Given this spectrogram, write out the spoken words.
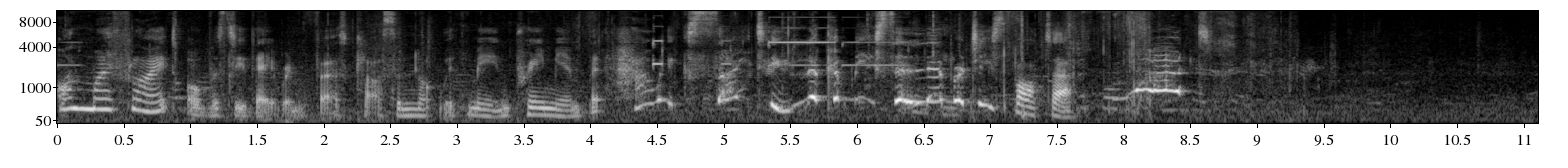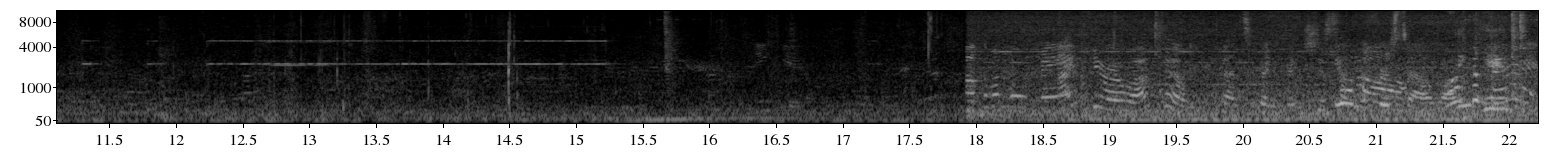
On my flight, obviously they were in first class and not with me in premium, but how exciting! Look at me celebrity! celebrity spotter. What? You're welcome. That's been Just on the first album. Thank you. Okay.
